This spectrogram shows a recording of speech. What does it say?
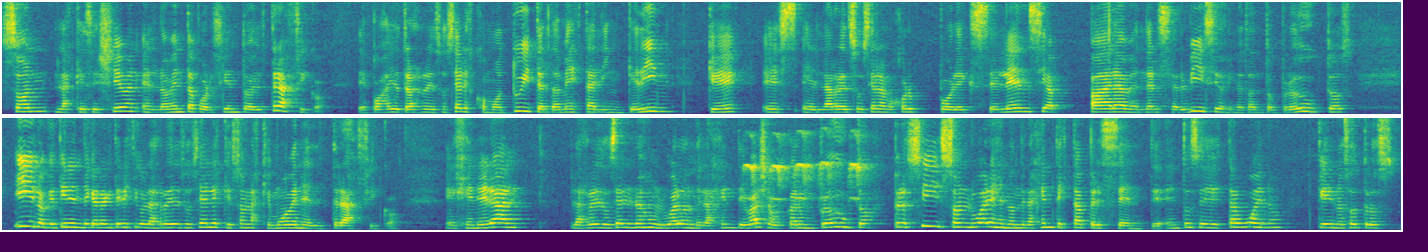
son las que se llevan el 90% del tráfico. Después hay otras redes sociales como Twitter, también está LinkedIn, que es eh, la red social a lo mejor por excelencia para vender servicios y no tanto productos. Y lo que tienen de característico las redes sociales que son las que mueven el tráfico. En general, las redes sociales no es un lugar donde la gente vaya a buscar un producto, pero sí son lugares en donde la gente está presente. Entonces está bueno que nosotros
